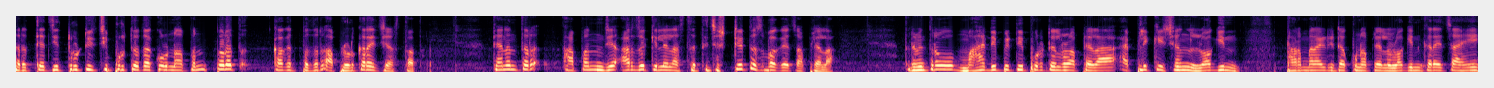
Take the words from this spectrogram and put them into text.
तर त्याची त्रुटीची पूर्तता करून आपण परत कागदपत्र अपलोड करायचे असतात. त्यानंतर आपण जे अर्ज केलेलं असतं त्याचं स्टेटस बघायचं आपल्याला. तर मित्र महाडीपीटी पोर्टलवर आपल्याला application log in farmer I D टाकून आपल्याला लॉग इन करायचं आहे.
